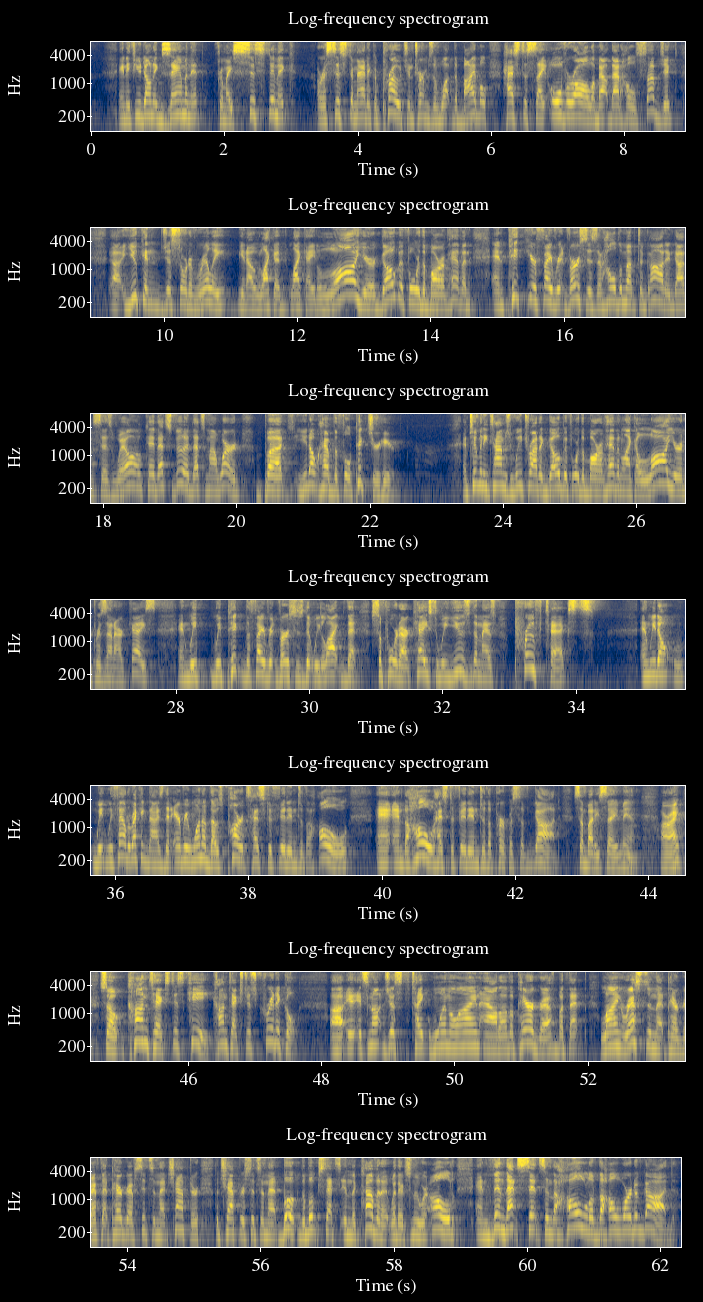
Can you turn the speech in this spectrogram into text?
and if you don't examine it from a systemic or a systematic approach in terms of what the Bible has to say overall about that whole subject, uh, you can just sort of really, you know, like a like a lawyer, go before the bar of heaven and pick your favorite verses and hold them up to God, and God says, "Well, okay, that's good, that's my word, but you don't have the full picture here." And too many times we try to go before the bar of heaven like a lawyer and present our case, and we, we pick the favorite verses that we like that support our case. We use them as proof texts, and we, don't, we, we fail to recognize that every one of those parts has to fit into the whole, and, the whole has to fit into the purpose of God. Somebody say amen. All right? So, context is key, context is critical. Uh, it, it's not just take one line out of a paragraph, but that line rests in that paragraph. That paragraph sits in that chapter. The chapter sits in that book. The book sits in the covenant, whether it's new or old. And then that sits in the whole of the whole Word of God.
